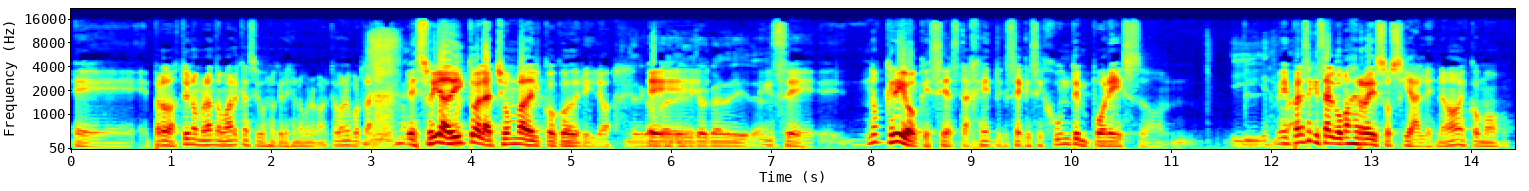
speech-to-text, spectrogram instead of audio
Eh, perdón, estoy nombrando marcas si vos no querés que nombre marcas, bueno, no importa. Eh, soy adicto a la chomba del cocodrilo. Del cocodrilo, Eh, cocodrilo. no creo que sea esta gente, o sea, que se junten por eso. Y es Me raro. parece que es algo más de redes sociales, ¿no? Es como,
